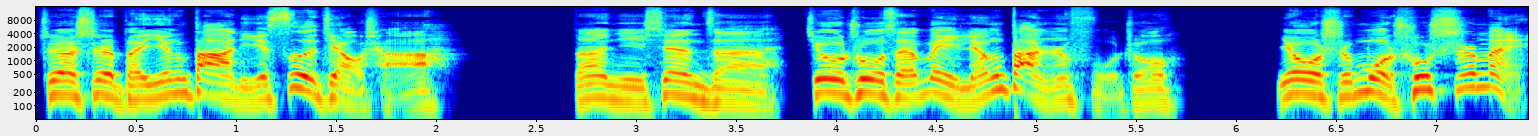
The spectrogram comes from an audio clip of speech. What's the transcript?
这事本应大理寺调查，但你现在就住在魏良大人府中，又是莫出师妹，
